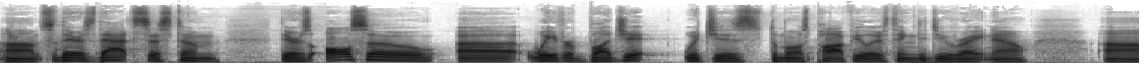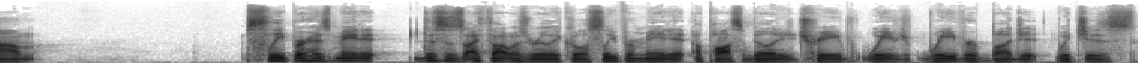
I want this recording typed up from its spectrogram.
Um, so there's that system. There's also uh, waiver budget, which is the most popular thing to do right now. Um, Sleeper has made it. This is I thought was really cool. Sleeper made it a possibility to trade waiver, waiver budget, which is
